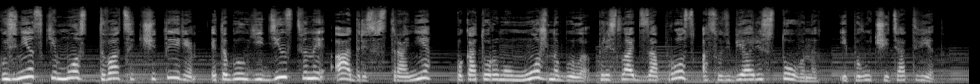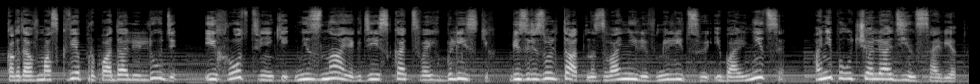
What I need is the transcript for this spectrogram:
Кузнецкий мост 24 – это был единственный адрес в стране, по которому можно было прислать запрос о судьбе арестованных и получить ответ. Когда в Москве пропадали люди, и их родственники, не зная, где искать своих близких, безрезультатно звонили в милицию и больницы, они получали один совет –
